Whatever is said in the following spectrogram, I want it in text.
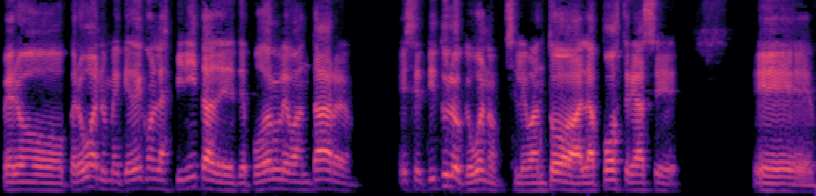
Pero, pero bueno, me quedé con la espinita de, de poder levantar ese título que, bueno, se levantó a la postre hace eh,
